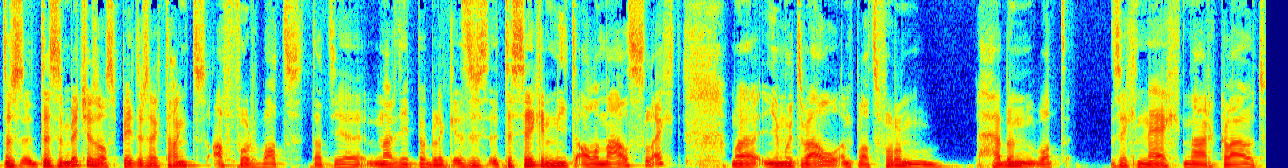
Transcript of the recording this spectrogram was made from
Dus het is een beetje zoals Peter zegt, het hangt af voor wat dat je naar die public... Het is, het is zeker niet allemaal slecht, maar je moet wel een platform hebben wat zich neigt naar cloud.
